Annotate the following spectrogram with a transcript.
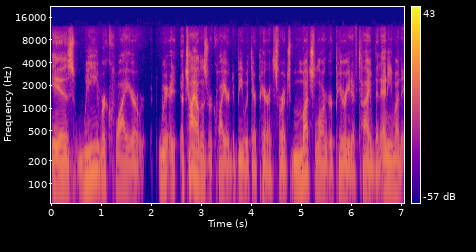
is we require we're, a child is required to be with their parents for a much longer period of time than anyone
